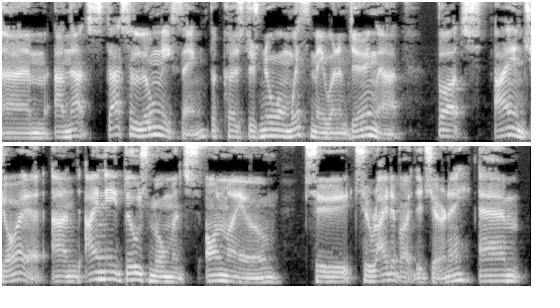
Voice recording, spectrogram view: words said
Um, and that's, that's a lonely thing because there's no one with me when I'm doing that. But I enjoy it and I need those moments on my own to, to write about the journey. Um,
